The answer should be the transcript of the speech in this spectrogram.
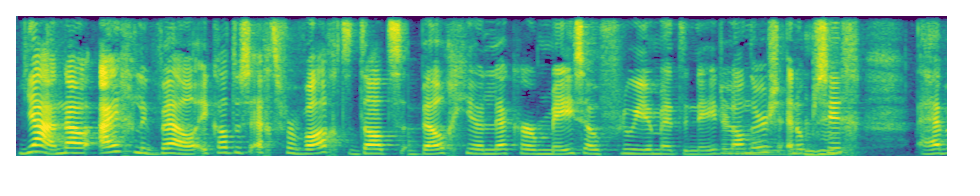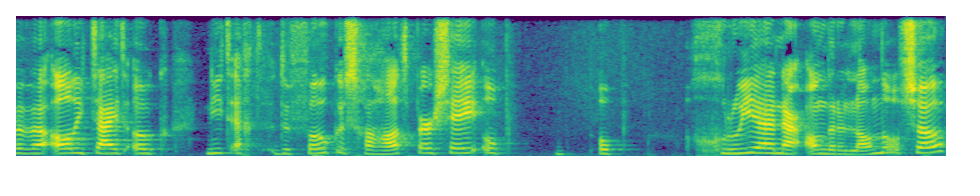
Ja, nou eigenlijk wel. Ik had dus echt verwacht dat België lekker mee zou vloeien met de Nederlanders. En op Mhm. zich hebben we al die tijd ook niet echt de focus gehad per se op, op groeien naar andere landen of zo.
